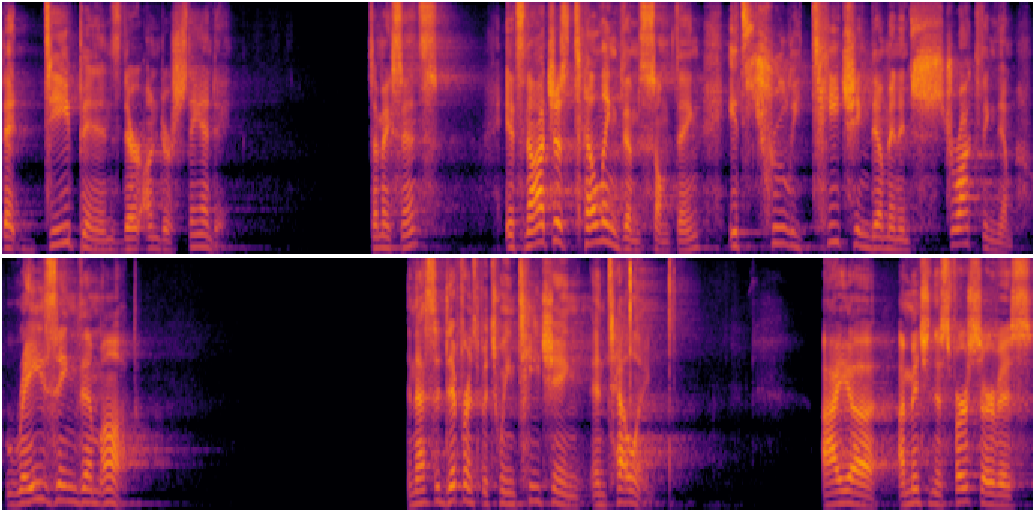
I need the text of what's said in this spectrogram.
that deepens their understanding. Does that make sense? It's not just telling them something, it's truly teaching them and instructing them, raising them up. And that's the difference between teaching and telling. I, uh, I mentioned this first service.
